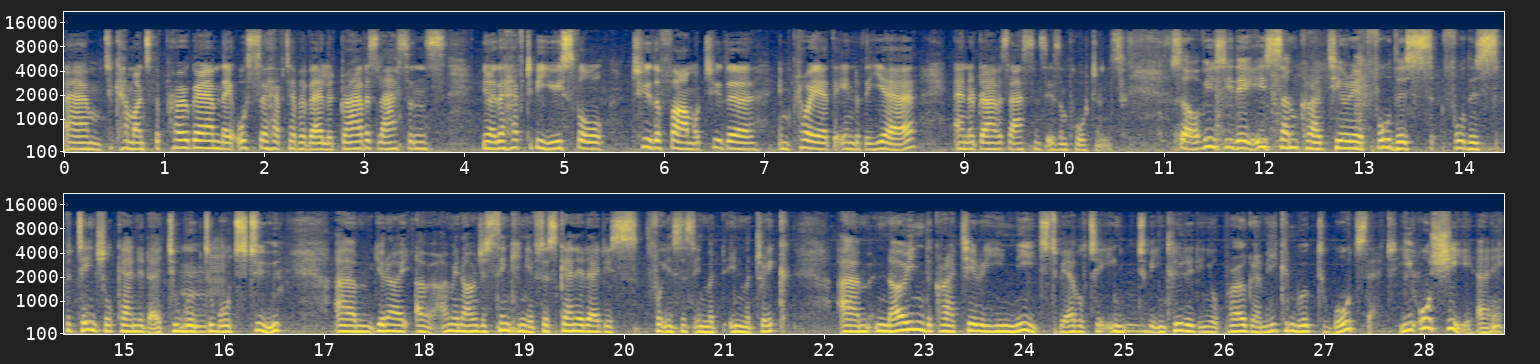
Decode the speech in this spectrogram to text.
um, to come onto the program. They also have to have a valid driver's license. You know, they have to be useful to the farm or to the employer at the end of the year, and a driver's license is important. So obviously there is some criteria for this for this potential candidate to work towards too. Um, you know, I, I mean, I'm just thinking if this candidate is, for instance, in in matric, um, knowing the criteria he needs to be able to in, to be included in your program, he can work towards that. He or she, hey?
